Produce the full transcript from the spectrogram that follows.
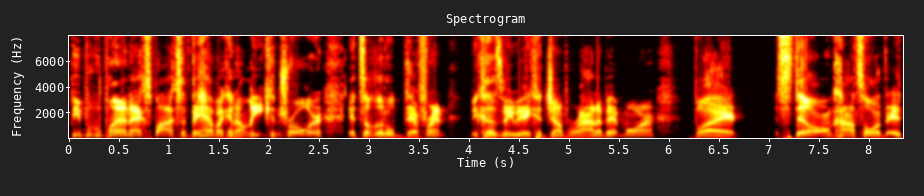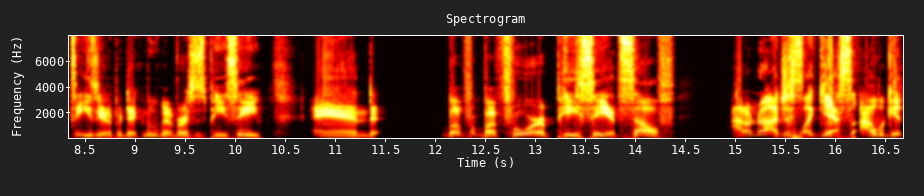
People who play on Xbox, if they have like an elite controller, it's a little different because maybe they could jump around a bit more. But still, on console, it's easier to predict movement versus PC. And but but for PC itself, I don't know. I just like yes, I would get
